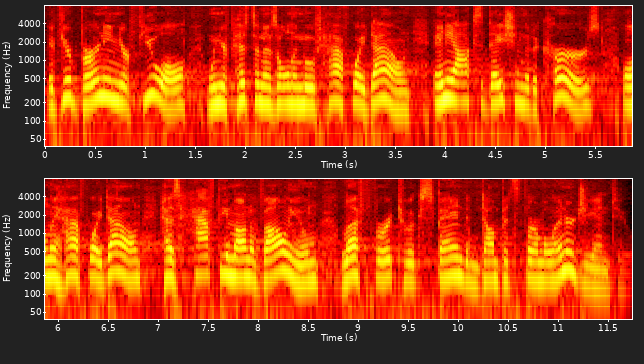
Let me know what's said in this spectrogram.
If you're burning your fuel when your piston is only moved halfway down, any oxidation that occurs only halfway down has half the amount of volume left for it to expand and dump its thermal energy into.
